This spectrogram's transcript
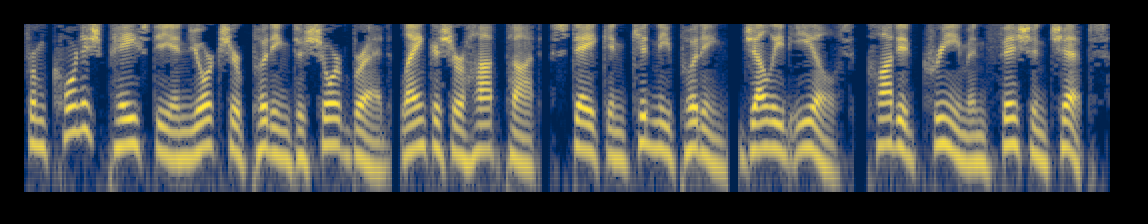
From Cornish pasty and Yorkshire pudding to shortbread, Lancashire hot pot, steak and kidney pudding, jellied eels, clotted cream and fish and chips.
